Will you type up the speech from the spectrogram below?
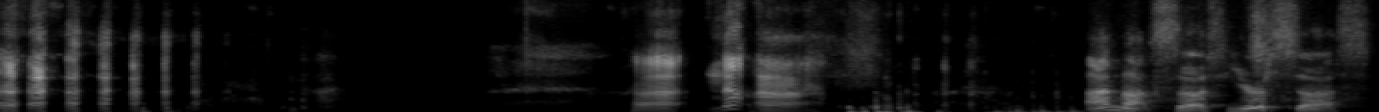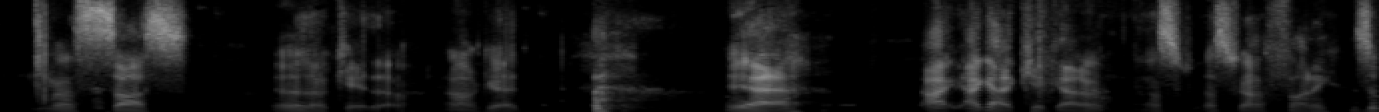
uh, nuh-uh. I'm not sus. You're sus. That's sus. It was okay though. Oh, good. yeah, I I got a kick out of it. That's that's kind of funny. It's a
